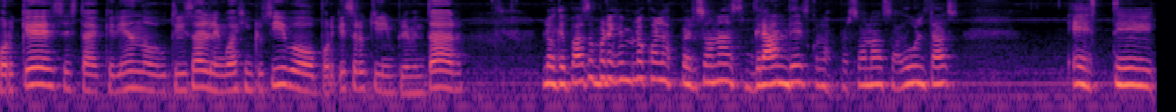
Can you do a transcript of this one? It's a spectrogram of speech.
por qué se está queriendo utilizar el lenguaje inclusivo o por qué se lo quiere implementar. Lo que pasa, por ejemplo, con las personas grandes, con las personas adultas, este,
